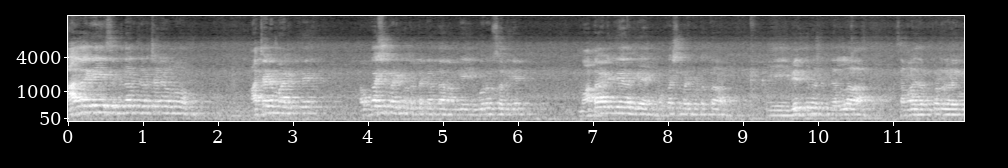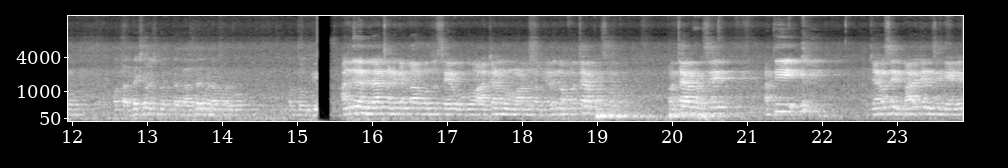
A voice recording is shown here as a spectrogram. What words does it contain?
ಹಾಗಾಗಿ ಈ ಸಂವಿಧಾನ ದಿನಾಚರಣೆಯನ್ನು ಆಚರಣೆ ಮಾಡಲಿಕ್ಕೆ ಅವಕಾಶ ಮಾಡಿಕೊಟ್ಟಿರ್ತಕ್ಕಂಥ ನಮಗೆ ಈ ಮೂರು ಸಭೆಗೆ ಮಾತಾಡಲಿಕ್ಕೆ ನಮಗೆ ಅವಕಾಶ ಮಾಡಿಕೊಟ್ಟಂಥ ಈ ವೇದಿಕೆ ಎಲ್ಲ ಸಮಾಜದ ಮುಖಂಡಗಳಿಗೂ ಮತ್ತು ಅಧ್ಯಕ್ಷ ವಹಿಸಿದಂಥ ದಾಸರಿ ಮೇಡಮ್ ಅವರಿಗೂ ಮತ್ತು ಅಂದಿನ ದಿನಾಚರಣೆಗೆ ಎಲ್ಲರೂ ಬಂದು ಸೇರಬೇಕು ಆಚರಣೆ ಮಾಡಬೇಕು ಅಂತ ಹೇಳಿ ನಾವು ಪ್ರಚಾರ ಪಡಿಸಬೇಕು. ಪ್ರಚಾರ ಪಡಿಸಿ ಅತಿ ಜನಸಂಖ್ಯೆ ಭಾರಿ ಜನಸಂಖ್ಯೆಯಲ್ಲಿ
